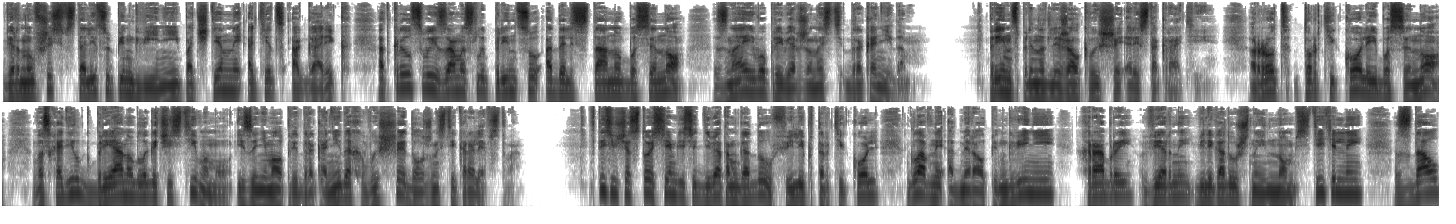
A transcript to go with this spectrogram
Вернувшись в столицу Пингвинии, почтенный отец Агарик открыл свои замыслы принцу Адельстану Босено, зная его приверженность драконидам. Принц принадлежал к высшей аристократии. Род Тортиколей Босено восходил к Бриану Благочестивому и занимал при драконидах высшие должности королевства. В 1179 году Филипп Тортиколь, главный адмирал Пингвинии, храбрый, верный, великодушный, но мстительный, сдал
